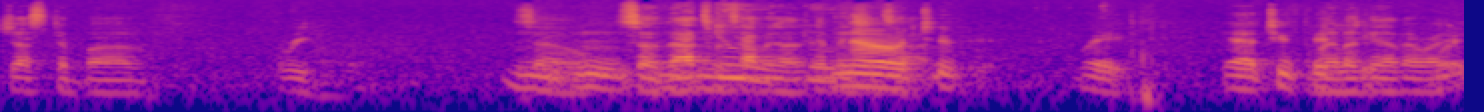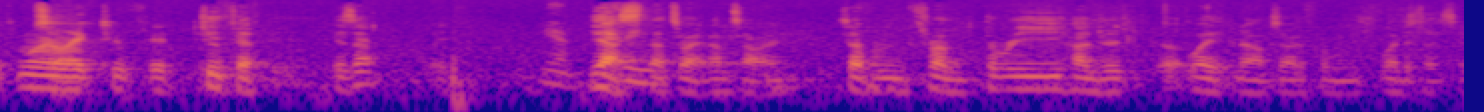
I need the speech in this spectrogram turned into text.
just above 300. So, Mhm. so that's what's happening on two- inpatient No, side. two, wait, yeah, two fifty. Am I looking at that right? It's more Sorry. like two fifty. 250, is that? Yeah, Yes, that's right, I'm sorry. So from, from 300, uh, wait, no, I'm sorry, from, what did I say,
